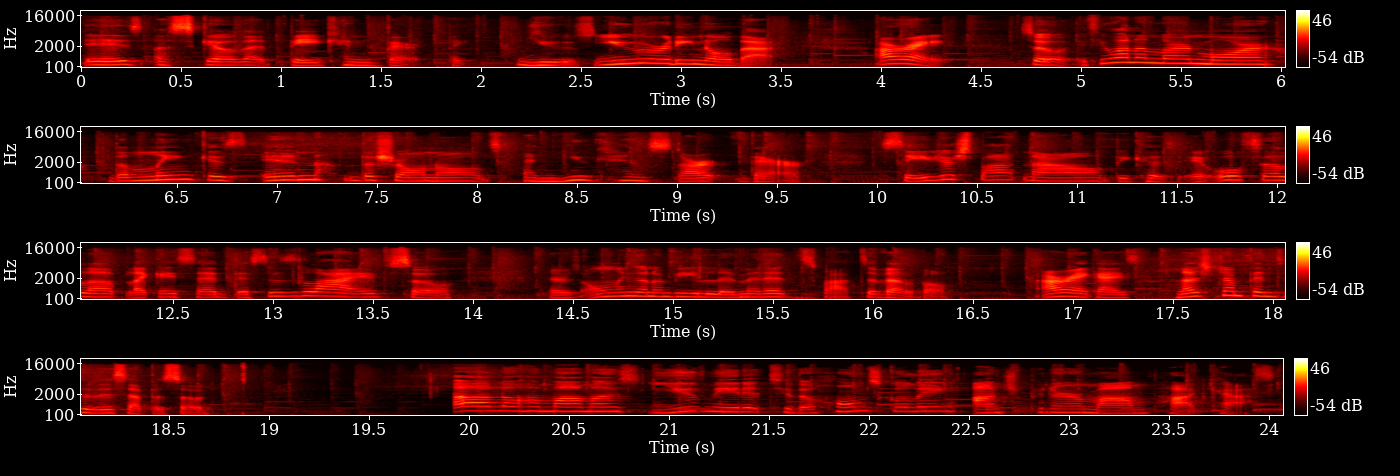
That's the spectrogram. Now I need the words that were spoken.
is a skill that they can ver- like, use. You already know that. All right. So if you want to learn more, the link is in the show notes and you can start there. Save your spot now because it will fill up. Like I said, this is live, so there's only going to be limited spots available. All right, guys, let's jump into this episode. Aloha, mamas. You've made it to the Homeschooling Entrepreneur Mom podcast.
